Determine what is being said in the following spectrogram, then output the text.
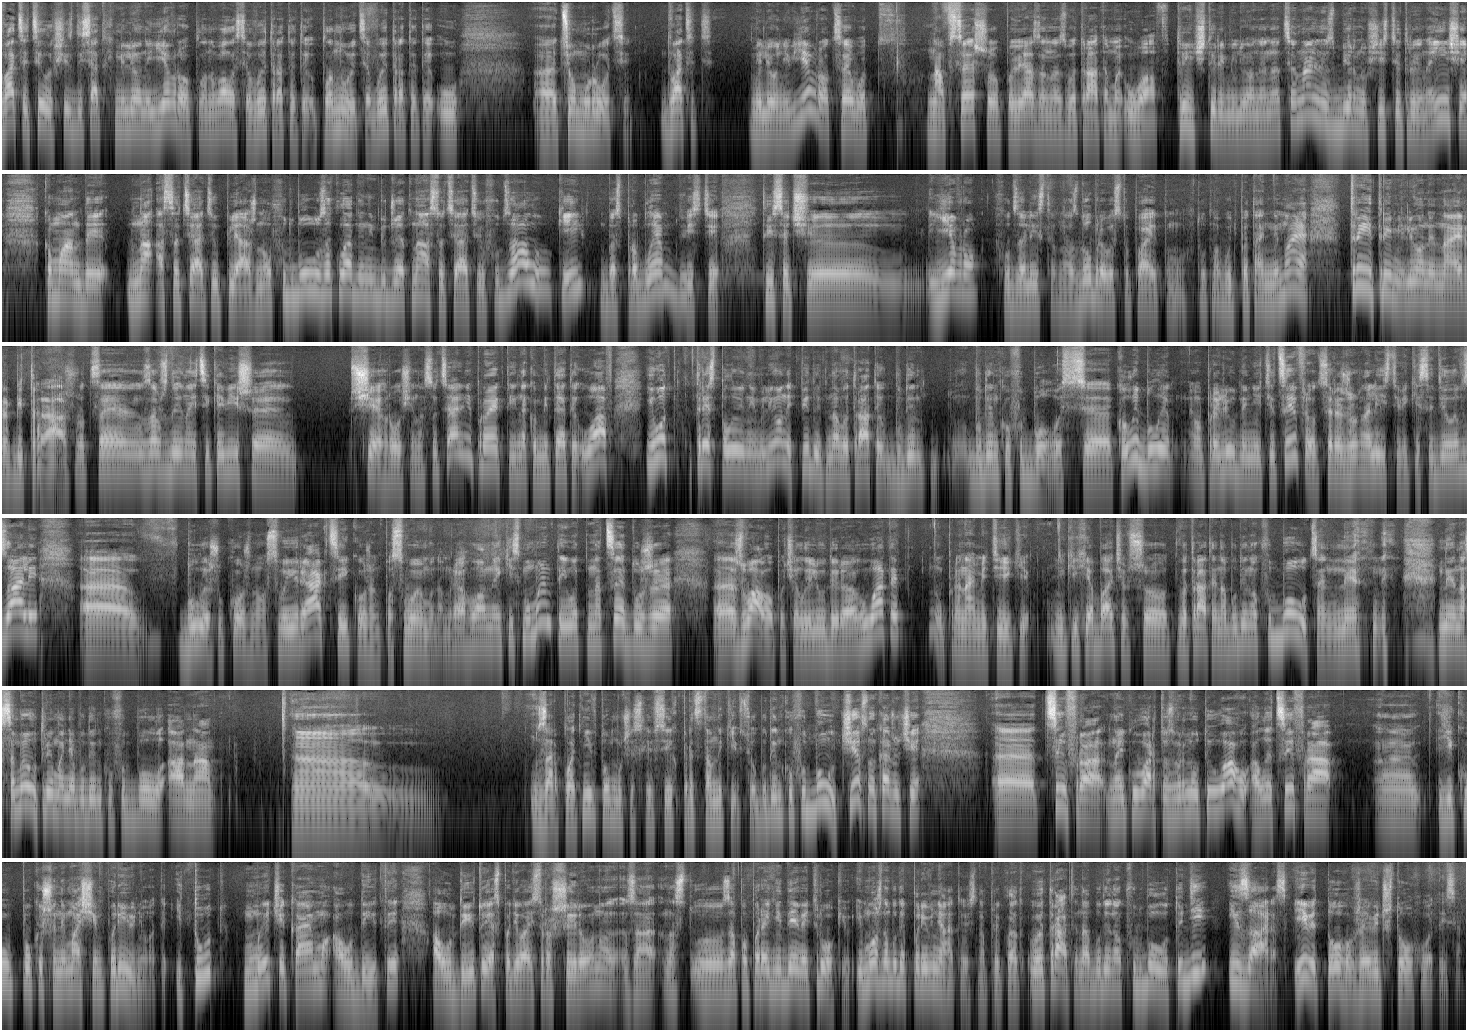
20,6 мільйони євро планувалося витратити, планується витратити у е, цьому році. 20 мільйонів євро це от на все, що пов'язане з витратами УАВ. 3,4 мільйони національну збірну, 6,3 на інші команди. На асоціацію пляжного футболу закладений бюджет, на асоціацію футзалу, окей, без проблем, 200 тисяч е, євро. Футзалісти в нас добре виступають, тому тут, мабуть, питань немає. 3,3 мільйони на арбітраж. Це завжди найцікавіше. Ще гроші на соціальні проекти і на комітети УАФ. І от 3,5 мільйони підуть на витрати будин, будинку футболу. Ось е, коли були оприлюднені ті цифри, от серед журналістів, які сиділи в залі, е, були ж у кожного свої реакції, кожен по-своєму там реагував на якісь моменти. І от на це дуже е, жваво почали люди реагувати. Ну, принаймні ті, які, яких я бачив, що витрати на будинок футболу це не, не, не на саме утримання будинку футболу, а на е, зарплатні, в тому числі всіх представників цього будинку футболу. Чесно кажучи, цифра, на яку варто звернути увагу, але цифра, е, яку поки що нема з чим порівнювати. І тут ми чекаємо аудити, аудиту, я сподіваюся, розширено за, за попередні 9 років. І можна буде порівняти, ось, наприклад, витрати на будинок футболу тоді і зараз, і від того вже відштовхуватися.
